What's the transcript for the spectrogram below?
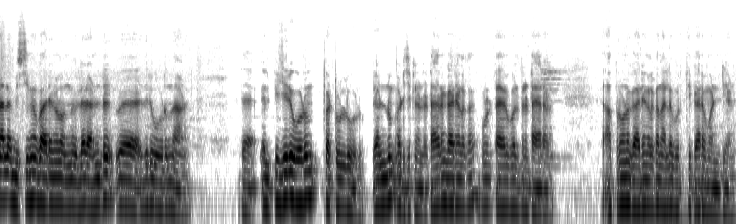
നല്ല മിസ്സിങ്ങോ കാര്യങ്ങളോ ഒന്നുമില്ല. രണ്ട് ഇതിൽ ഓടുന്നതാണ്. എൽ പി ജിയിൽ ഓടും പെട്രോളിൽ ഓടും. രണ്ടും അടിച്ചിട്ടുണ്ട്. ടയറും കാര്യങ്ങളൊക്കെ ഫുൾ ടയർ പോലെ തന്നെ ടയറാണ് അപ്പുറമാണ് കാര്യങ്ങളൊക്കെ നല്ല വൃത്തിക്കാരൻ വണ്ടിയാണ്.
